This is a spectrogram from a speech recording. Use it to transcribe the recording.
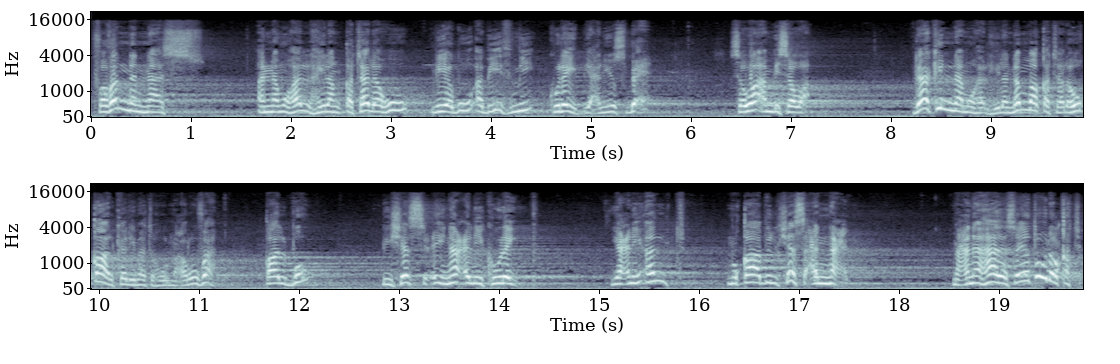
فظن الناس أن مهلهلا قتله ليبوء بإثم كليب يعني يصبح سواء بسواء. لكن مهلهلا لما قتله قال كلمته المعروفة قال بؤ بشسع نعل كليب. يعني أنت مقابل شسع النعل. معنى هذا سيطول القتل.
